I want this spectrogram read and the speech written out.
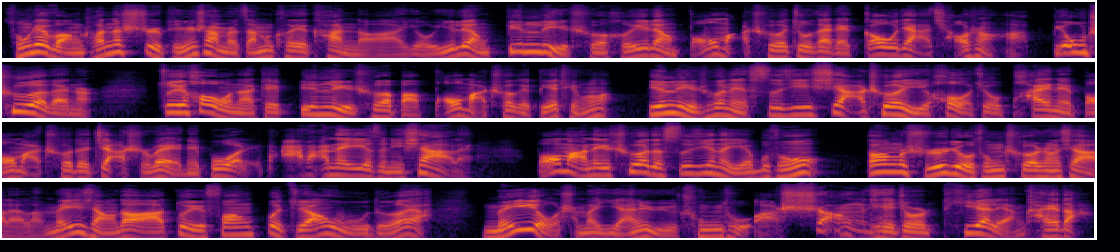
从这网传的视频上面，咱们可以看到啊，有一辆宾利车和一辆宝马车就在这高架桥上啊飙车在那儿。最后呢，这宾利车把宝马车给别停了。宾利车那司机下车以后就拍那宝马车的驾驶位那玻璃，啪啪那意思你下来。宝马那车的司机呢也不从，当时就从车上下来了。没想到啊，对方不讲武德呀。没有什么言语冲突啊，上去就是贴脸开大，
